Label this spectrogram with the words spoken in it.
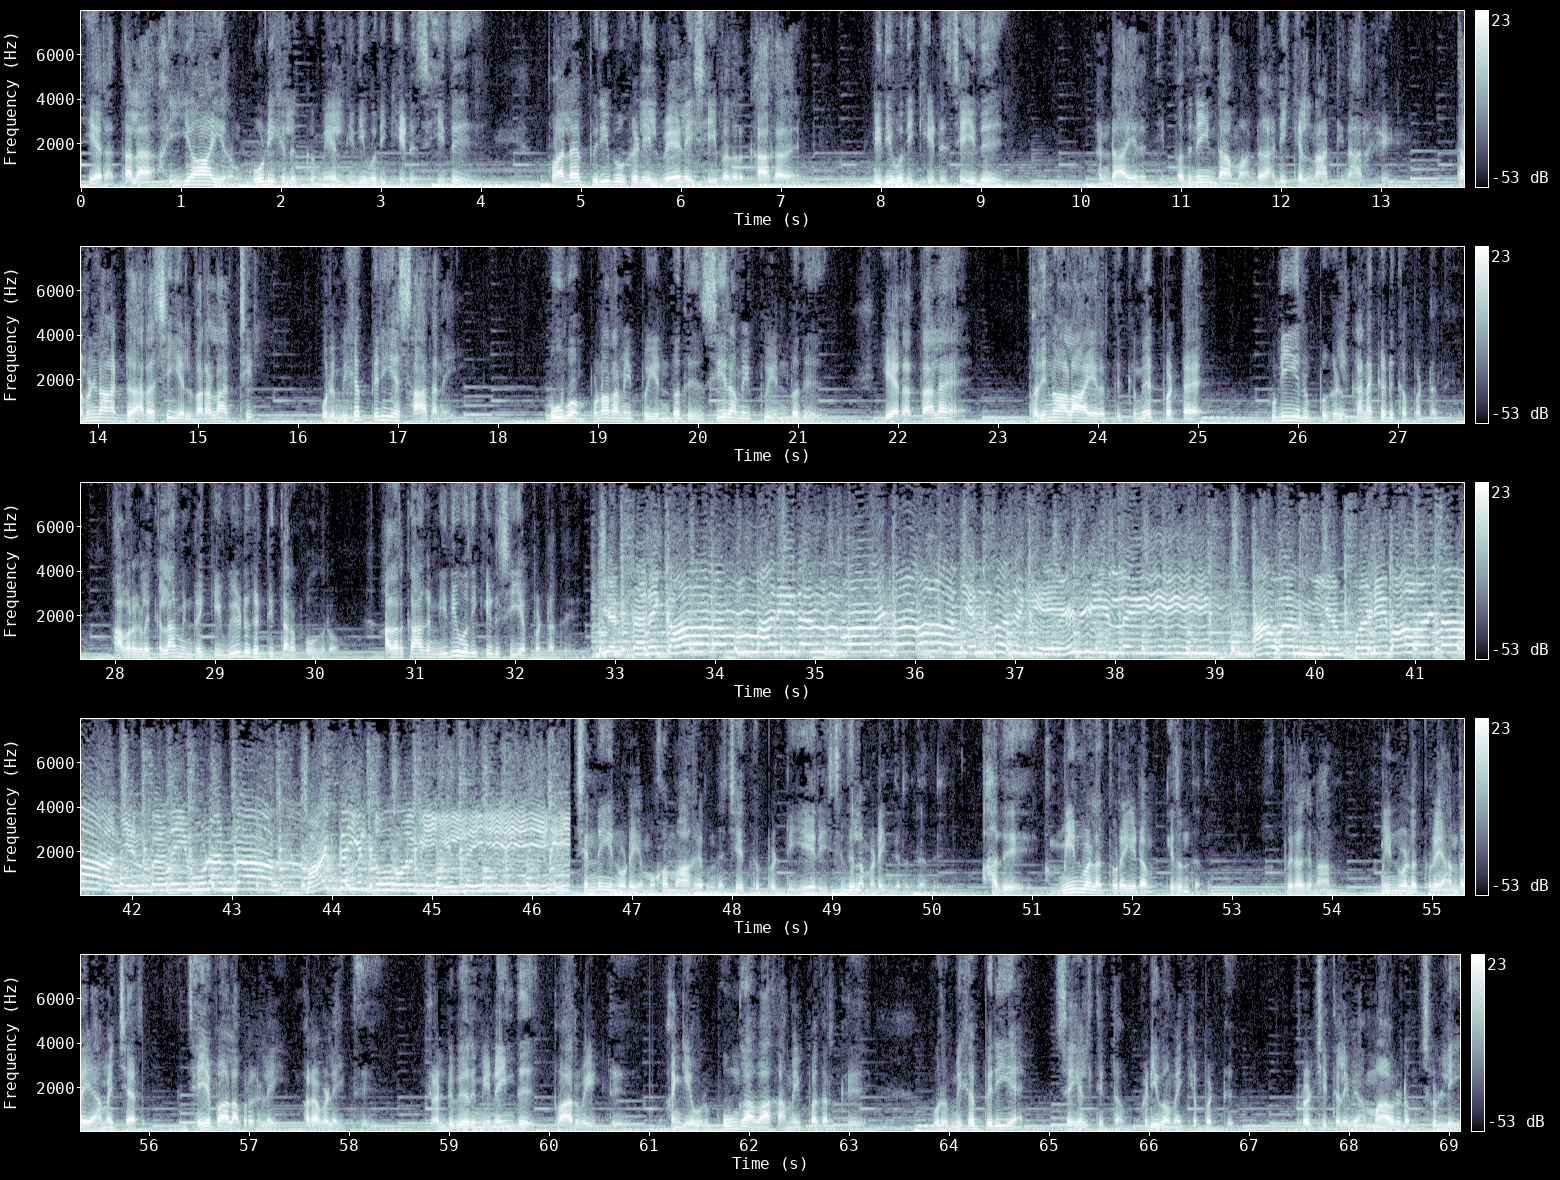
ஏறத்தல ஐயாயிரம் கோடிகளுக்கு மேல் நிதி ஒதுக்கீடு செய்து பல பிரிவுகளில் வேலை செய்வதற்காக நிதி ஒதுக்கீடு செய்து இரண்டாயிரத்தி பதினைந்தாம் ஆண்டு அடிக்கல் நாட்டினார்கள். தமிழ்நாட்டு அரசியல் வரலாற்றில் ஒரு மிகப்பெரிய சாதனை. கூபம் புனரமைப்பு என்பது சீரமைப்பு என்பது ஏறத்தாழ பதினாலாயிரத்துக்கு மேற்பட்ட குடியிருப்புகள் கணக்கெடுக்கப்பட்டது. அவர்களுக்கெல்லாம் இன்றைக்கு வீடு கட்டி தரப்போகிறோம். அதற்காக நிதி ஒதுக்கீடு செய்யப்பட்டது. எத்தனை காலம் மனிதன் சென்னையினுடைய முகமாக இருந்த சேத்துப்பட்டு ஏரி சிதிலமடைந்திருந்தது. அது மீன்வளத்துறையிடம் இருந்தது. பிறகு நான் மீன்வளத்துறை அன்றைய அமைச்சர் ஜெயபால் அவர்களை வரவழைத்து ரெண்டு பேரும் இணைந்து பார்வையிட்டு அங்கே ஒரு பூங்காவாக அமைப்பதற்கு ஒரு மிகப்பெரிய செயல் திட்டம் வடிவமைக்கப்பட்டு புரட்சி தலைவி அம்மா அவரிடம் சொல்லி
